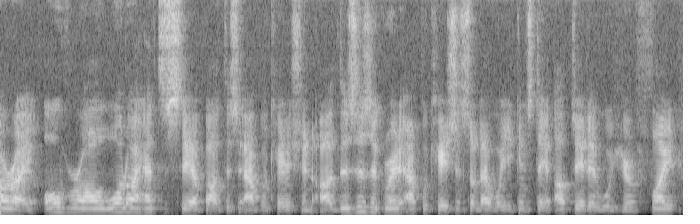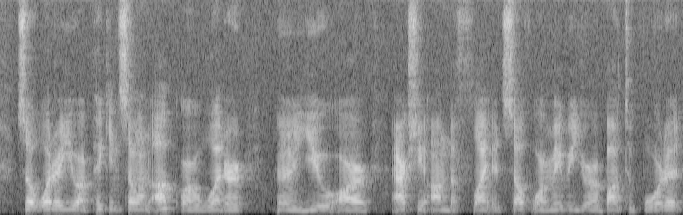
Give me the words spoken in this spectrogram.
Alright, overall, what do I have to say about this application? Uh, this is a great application so that way you can stay updated with your flight. So whether you are picking someone up or whether uh, you are actually on the flight itself or maybe you're about to board it,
